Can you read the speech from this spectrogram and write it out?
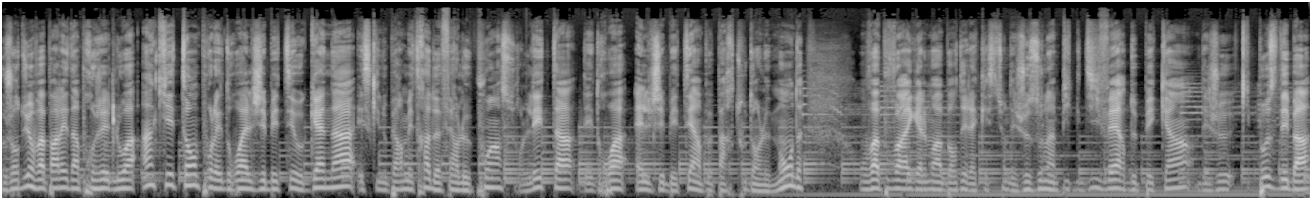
Aujourd'hui, on va parler d'un projet de loi inquiétant pour les droits LGBT au Ghana et ce qui nous permettra de faire le point sur l'état des droits LGBT un peu partout dans le monde. On va pouvoir également aborder la question des Jeux olympiques d'hiver de Pékin, des jeux qui posent débat.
